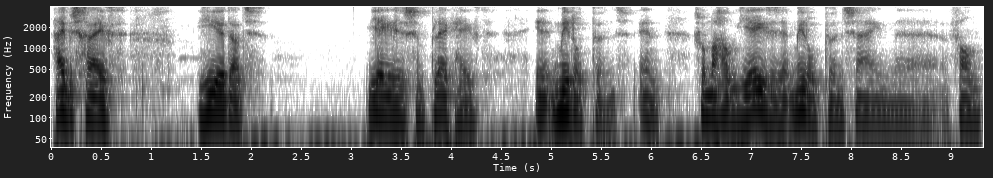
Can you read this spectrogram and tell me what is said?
Hij beschrijft hier dat Jezus een plek heeft in het middelpunt. En zo mag ook Jezus het middelpunt zijn uh, van,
